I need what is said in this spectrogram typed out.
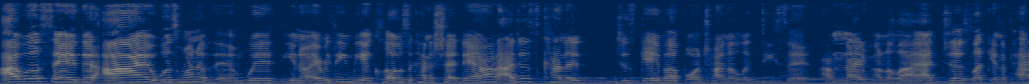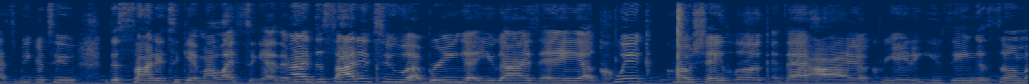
I will say that I was one of them with, you know, everything being closed and kind of shut down. I just kind of just gave up on trying to look decent. I'm not even gonna lie. I just like in the past week or two decided to get my life together. I decided to uh, bring you guys a quick crochet look that I created using some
